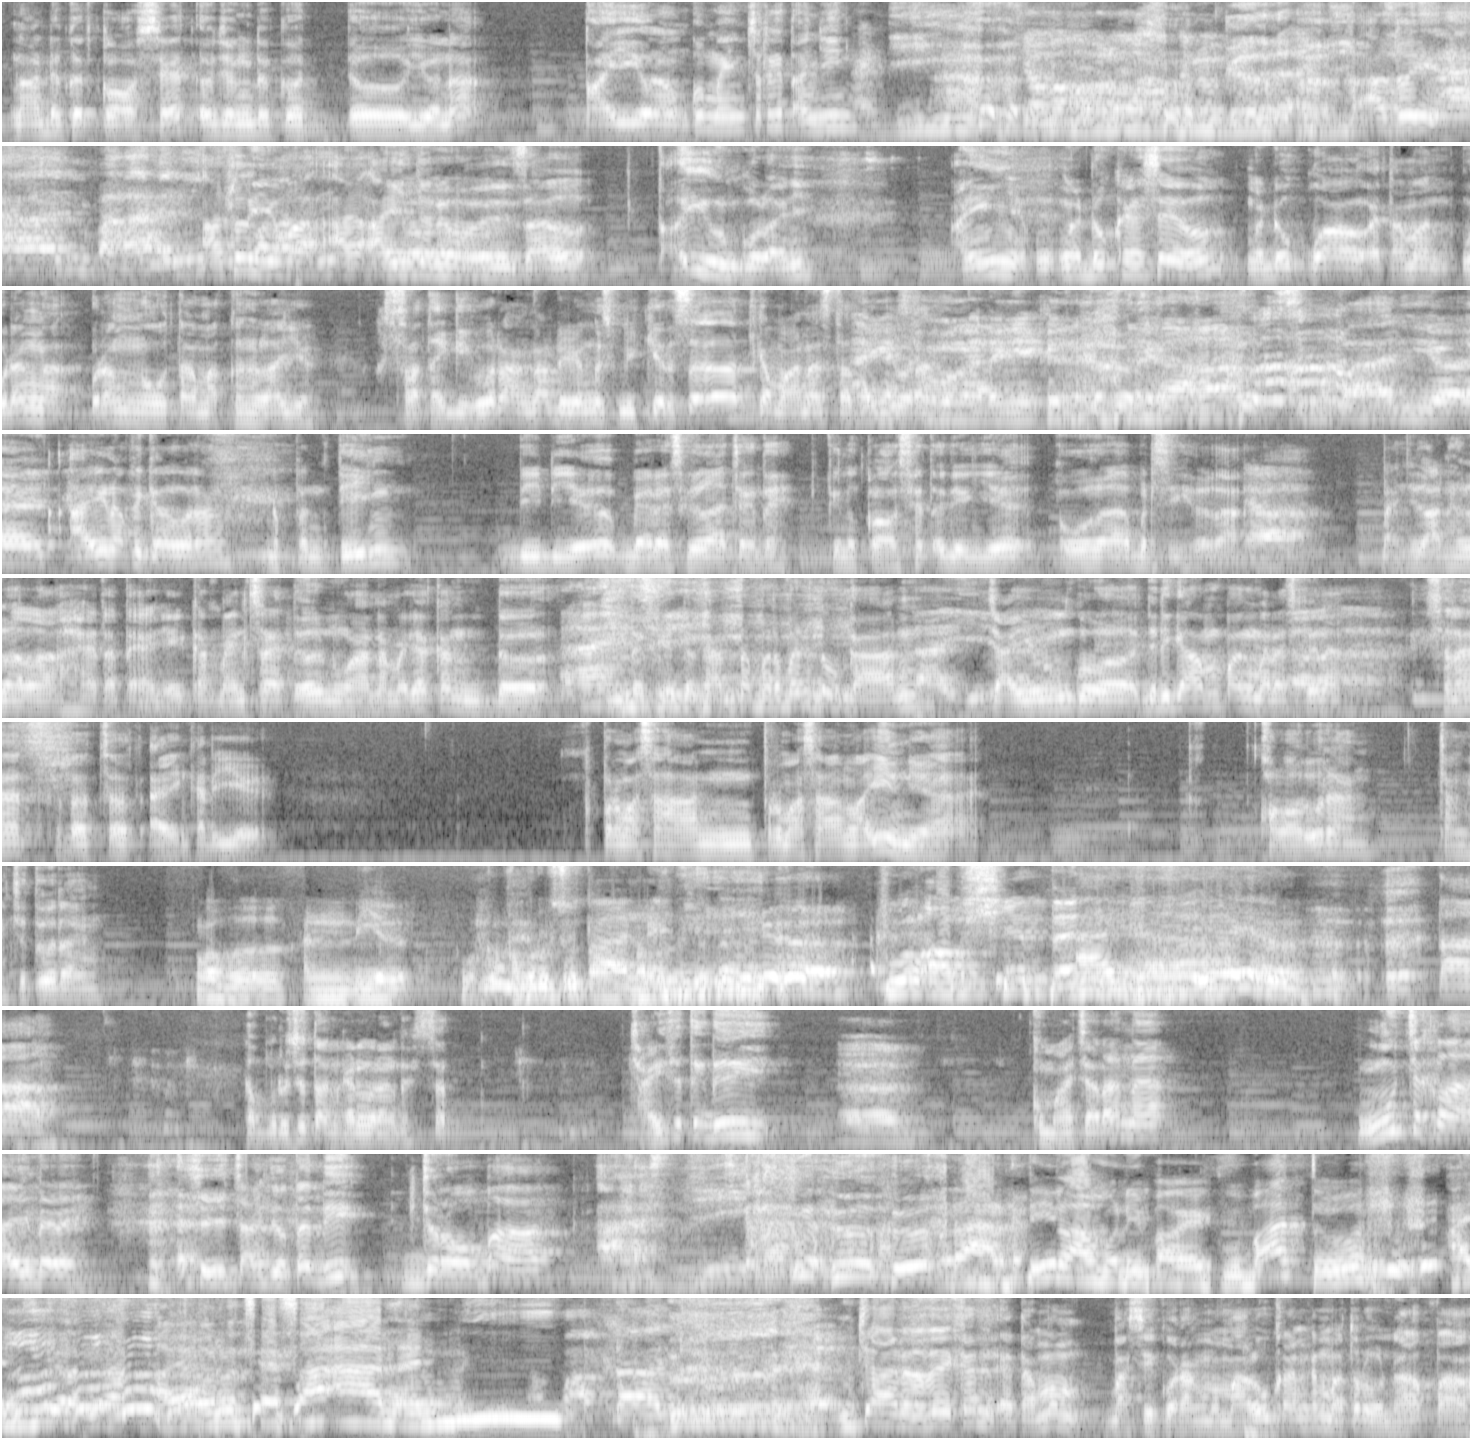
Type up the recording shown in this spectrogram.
Nah deket kloset, ujung deket uh, Yona Tai Yona, kok main ceret anjing? Anjing. Siapa ngomong ngomong nu geuleuh anjing. Asli, asli ya pak, A- Aing cari ngomongin sao Tai unggul anjing Aing ngeduk hese ngeduk wow, eta mah urang nggak, urang ngutamakeun heula ya Strategi urang kan yang geus mikir set ke mana strategi Aing urang sambung ngadengikeun. Sumpah anjing ya. eh. Aing napikeun urang, nu penting di dia beres heula ceng teh tinu kloset ujung dia ulah bersih heula Ya. heula lah eta teh anjing kan main ceret euy nu namanya kan teu teu kitu kan teu berbentuk kan unggul jadi gampang bereskeun Ah. seret seret seret aing ka dieu permasalahan permasalahan lainnya kolor orang cangcut orang Oh, kan iya keberusutan. Full of shit anjing. Anjir. tah keberusutan kan orang teh cai setik deui Eh, kumaha carana ngucek lah aing teh si cangcut teh di jerobak Anjing. Berarti lamun dipakai ku batur. Anjir ya. Aya urut sesaan? Encan eta teh kan eta mah masih kurang memalukan kan batur udah apa?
